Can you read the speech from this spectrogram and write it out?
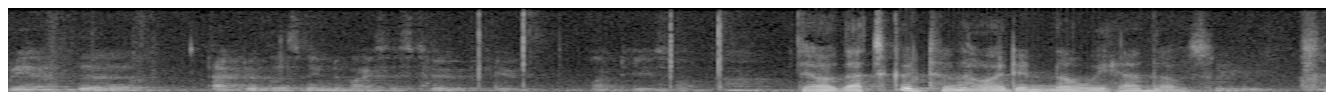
We have the active listening devices too, if you want to use one. Yeah, that's good to know. I didn't know we had those.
